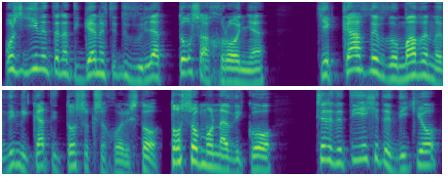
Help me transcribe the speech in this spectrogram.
Πώς γίνεται να την κάνει αυτή τη δουλειά τόσα χρόνια και κάθε εβδομάδα να δίνει κάτι τόσο ξεχωριστό, τόσο μοναδικό. Ξέρετε τι έχετε δίκιο,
